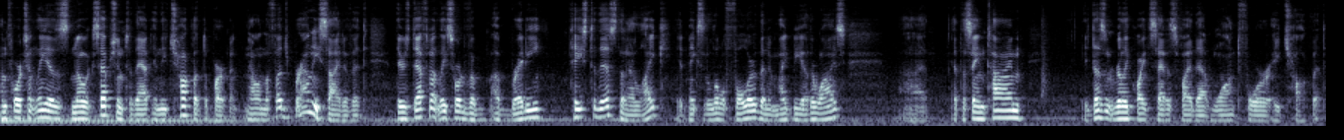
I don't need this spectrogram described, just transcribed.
unfortunately, is no exception to that in the chocolate department. Now, on the fudge brownie side of it, there's definitely sort of a, a bready taste to this that I like. It makes it a little fuller than it might be otherwise. Uh, at the same time, it doesn't really quite satisfy that want for a chocolate.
